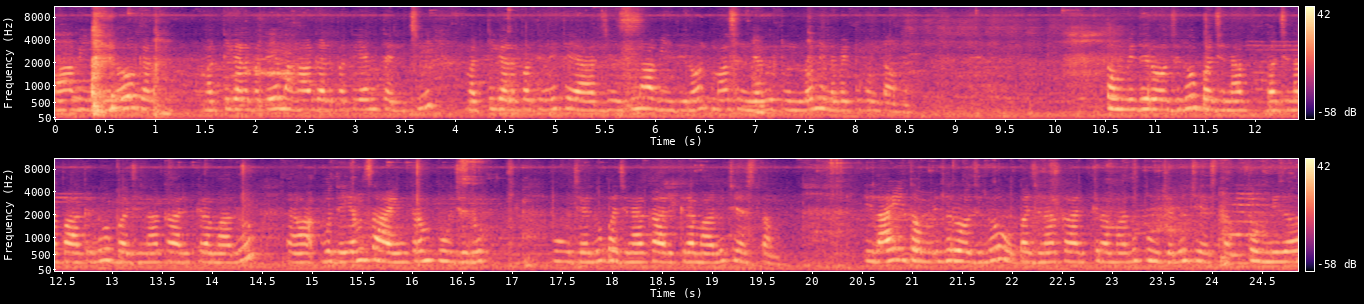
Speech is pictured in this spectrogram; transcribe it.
మా వీధిలో గణ మట్టి గణపతి మహాగణపతి అని తెలిసి మట్టి గణపతిని తయారు చేసి మా వీధిలో మా సంధ్యా గురుకులంలో నిలబెట్టుకుంటాము. తొమ్మిది రోజులు భజన భజన పాటలు భజన కార్యక్రమాలు ఉదయం సాయంత్రం పూజలు పూజలు భజన కార్యక్రమాలు చేస్తాం. ఇలా ఈ తొమ్మిది రోజులు భజన కార్యక్రమాలు పూజలు చేస్తాం. తొమ్మిదవ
